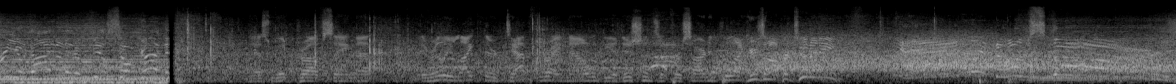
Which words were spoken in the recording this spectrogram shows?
Reunited and it feels so good. Yes, Woodcroft saying that they really like their depth right now with the additions of Brassard and Kulak. Here's an opportunity. Lindholm scores!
